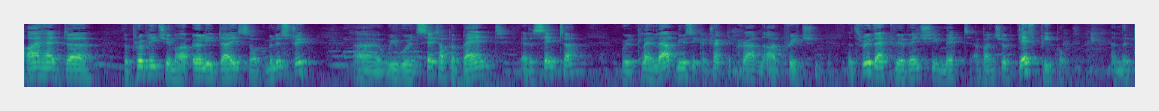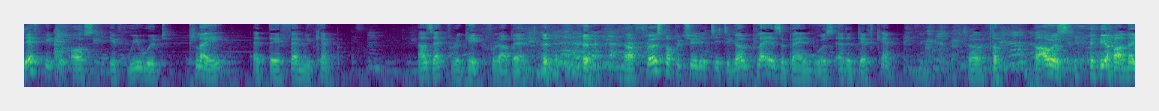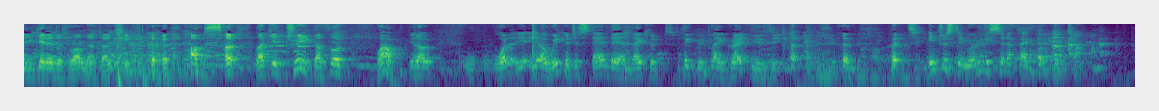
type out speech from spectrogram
I had uh, the privilege in my early days of ministry. Uh, we would set up a band at a center. We would play loud music, attract a crowd, and I'd preach. And through that, we eventually met a bunch of deaf people. And the deaf people asked if we would play at their family camp. How's that for a gig for our band? our first opportunity to go and play as a band was at a deaf camp. So I was, yeah, I know you get it as well now, don't you? I was so like intrigued. I thought, wow, you know, what you know, we could just stand there and they could think we're playing great music. but interesting when we set up our equipment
